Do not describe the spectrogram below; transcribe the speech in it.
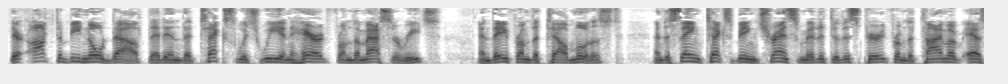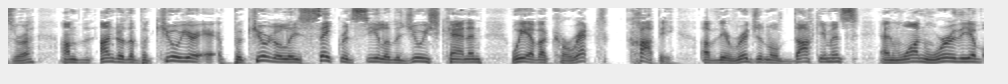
there ought to be no doubt that in the text which we inherit from the Masoretes, and they from the Talmudists, and the same text being transmitted to this period from the time of Ezra, um, under the peculiar, peculiarly sacred seal of the Jewish canon, we have a correct copy of the original documents and one worthy of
